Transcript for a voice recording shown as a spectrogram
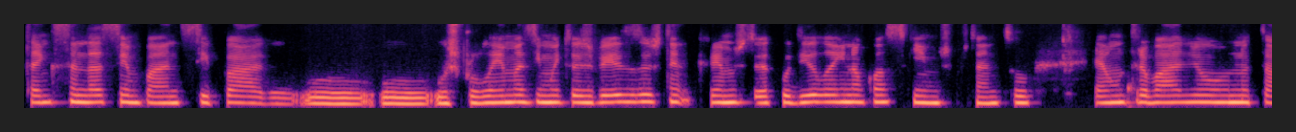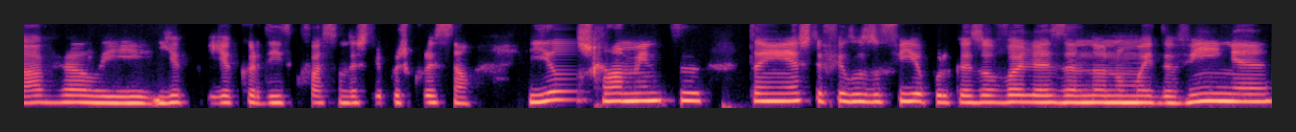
tem que se andar sempre a antecipar o, o, os problemas e muitas vezes tem, queremos acudi-la e não conseguimos. Portanto, é um trabalho notável e, e, e acredito que façam das tripas coração. E eles realmente têm esta filosofia, porque as ovelhas andam no meio da vinha,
